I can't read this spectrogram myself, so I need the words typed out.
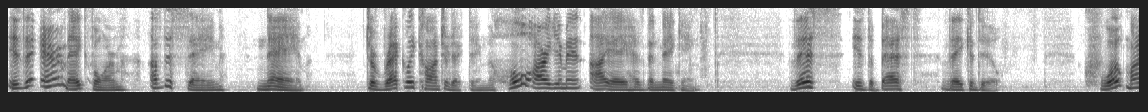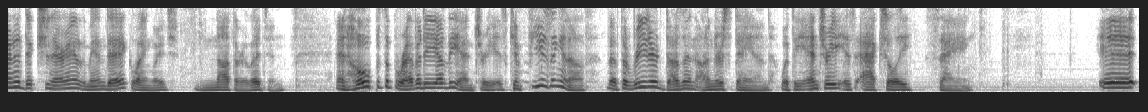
is the Aramaic form of the same name, directly contradicting the whole argument IA has been making. This is the best they could do. Quote mine a dictionary of the Mandaic language, not the religion, and hope the brevity of the entry is confusing enough that the reader doesn't understand what the entry is actually saying. It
